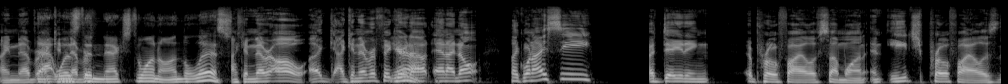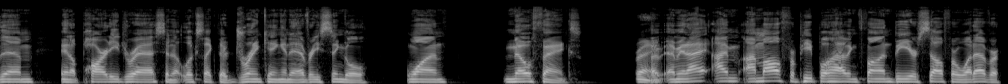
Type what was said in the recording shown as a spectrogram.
I never I That can was never the next one on the list. I can never oh I, I can never figure it out and I don't like when I see a dating uh, profile of someone and each profile is them in a party dress and it looks like they're drinking in every single one. No thanks. Right. I, I mean, I, I'm I'm all for people having fun, be yourself or whatever.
